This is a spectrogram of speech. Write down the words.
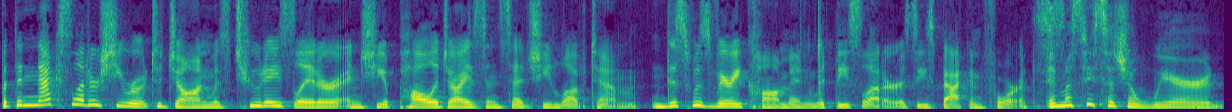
But the next letter she wrote to John was two days later, and she apologized and said she loved him. This was very common with these letters, these back and forths. It must be such a weird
